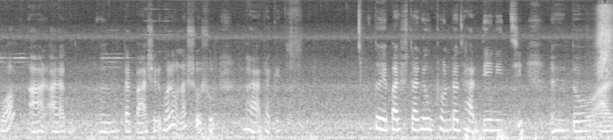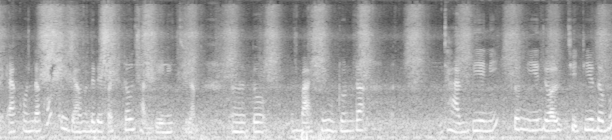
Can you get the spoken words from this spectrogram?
বর আর আর তার পাশের ঘরে ওনার শ্বশুর ভাড়া থাকে। তো এ পাশটাকে উঠোনটা ঝাড় দিয়ে নিচ্ছি। তো আর এখন দেখো, এই যে আমাদের এ পাশটাও ঝাড় দিয়ে নিচ্ছিলাম। তো বাসি উঠোনটা ঝাড় দিয়ে নিই। তো নিয়ে জল ছিটিয়ে দেবো।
